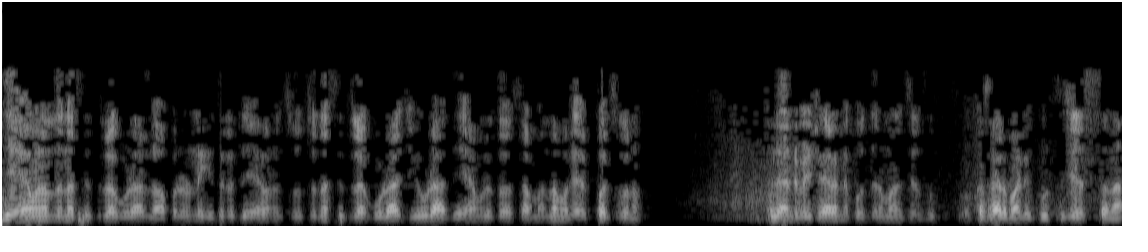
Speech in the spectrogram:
దేహమునందున్న స్థితిలో కూడా లోపల నుండి ఇతర దేహమును చూస్తున్న స్థితిలో కూడా జీవుడు ఆ దేహములతో సంబంధములు ఏర్పరచుకును. ఇలాంటి విషయాలన్నీ పొద్దున మనం తెలుసు ఒకసారి మళ్ళీ గుర్తు చేస్తున్నా.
